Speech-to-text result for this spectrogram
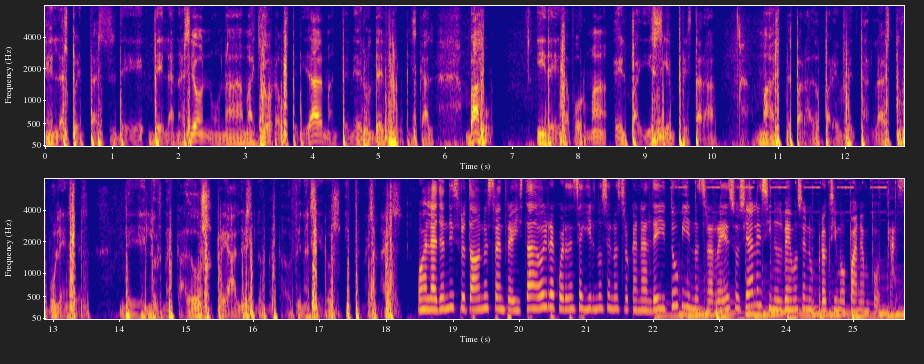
en las cuentas de, de, la nación, una mayor austeridad, mantener un déficit fiscal bajo y de esa forma el país siempre estará más preparado para enfrentar las turbulencias de los mercados reales y los mercados financieros internacionales. Ojalá hayan disfrutado nuestra entrevista de hoy. Recuerden seguirnos en nuestro canal de YouTube y en nuestras redes sociales y nos vemos en un próximo Panam Podcast.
